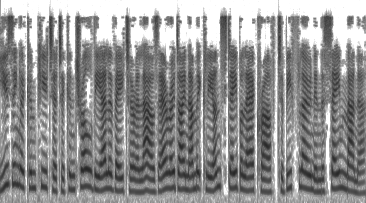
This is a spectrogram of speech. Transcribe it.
Using a computer to control the elevator allows aerodynamically unstable aircraft to be flown in the same manner.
